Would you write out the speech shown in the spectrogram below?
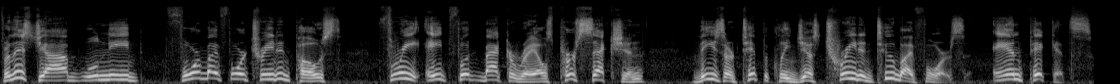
For this job, we'll need four by four treated posts, three eight foot backer rails per section. These are typically just treated two by fours and pickets.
